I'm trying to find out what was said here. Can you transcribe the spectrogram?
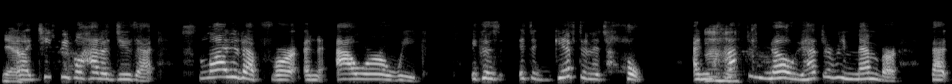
Yeah. and i teach people how to do that. Slide it up for an hour a week because it's a gift and it's hope. And you mm-hmm. have to know, you have to remember that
